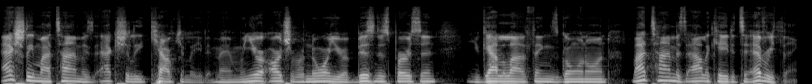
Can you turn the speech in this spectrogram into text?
Actually, my time is actually calculated, man. When you're an entrepreneur, you're a business person, and you got a lot of things going on, my time is allocated to everything.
